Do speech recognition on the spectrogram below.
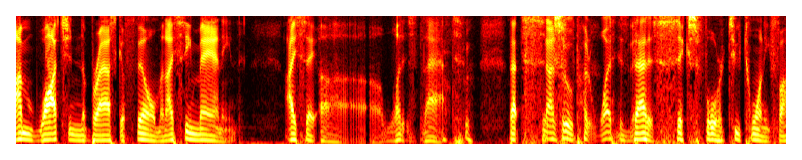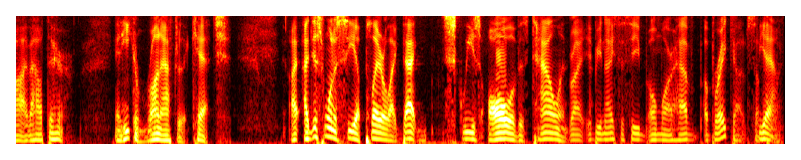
I'm watching Nebraska film and I see Manning, I say, uh, what is that? That's six, Not who, but what is that? that is 6'4", 225 out there. And he can run after the catch. I, I just want to see a player like that squeeze all of his talent. Right. It'd be nice to see Omar have a breakout at some Yeah. point.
